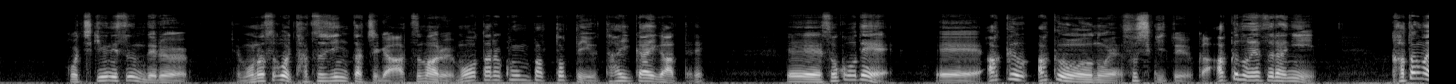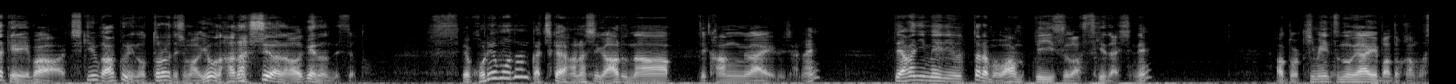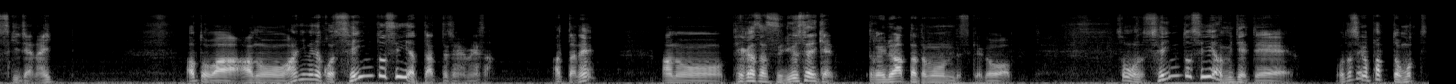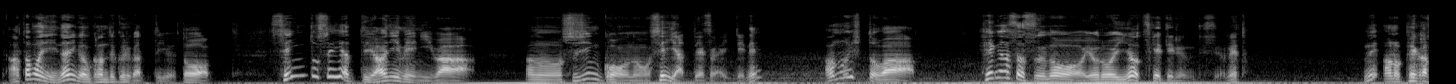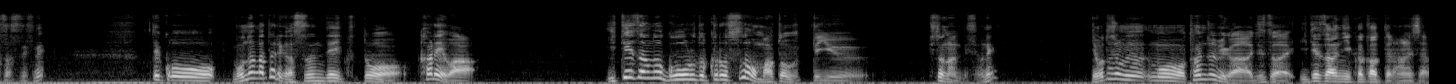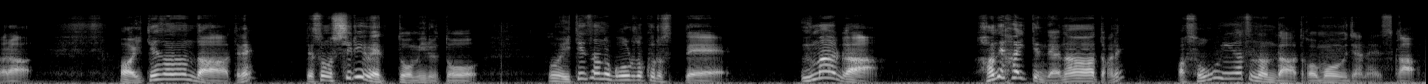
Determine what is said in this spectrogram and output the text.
こう地球に住んでる、ものすごい達人たちが集まる、モータルコンバットっていう大会があってね。えー、そこで、えー、悪、悪王の組織というか、悪の奴らに勝たなければ地球が悪に乗っ取られてしまうような話なわけなんですよ、と。いや、これもなんか近い話があるなーって考えるじゃない？で、アニメで言ったら、ワンピースは好きだしね。あと、鬼滅の刃とかも好きじゃない？あとは、あの、アニメのこう、セイントセイヤってあったじゃない皆さん。あったね。あの、ペガサス流星剣とかいろいろあったと思うんですけど、その、セイントセイヤを見てて、私がパッと思って、頭に何が浮かんでくるかっていうと、セイントセイヤっていうアニメには、あの、主人公のセイヤってやつがいてね、あの人は、ペガサスの鎧をつけてるんですよね、と。ね、あのペガサスですね。で、こう、物語が進んでいくと、彼は、伊手座のゴールドクロスをまとうっていう人なんですよね。で、私ももう誕生日が実は伊手座にかかってる話だから、あ、伊手座なんだってね。で、そのシルエットを見ると、その伊手座のゴールドクロスって、馬が羽入ってんだよなーとかね。あ、そういうやつなんだとか思うじゃないですか。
